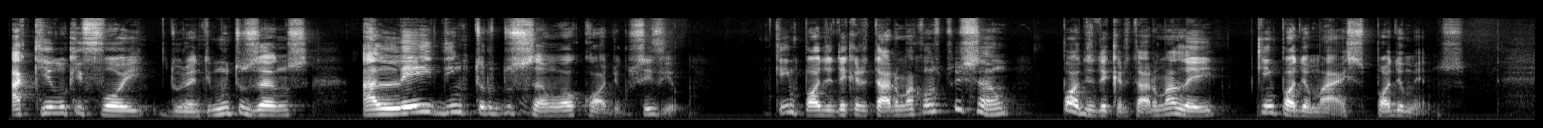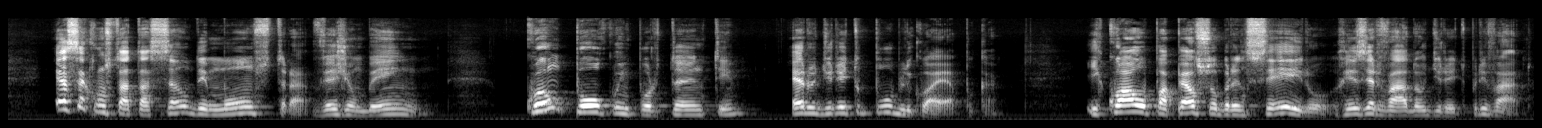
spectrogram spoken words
aquilo que foi, durante muitos anos, a lei de introdução ao Código Civil. Quem pode decretar uma Constituição pode decretar uma lei, quem pode o mais, pode o menos. Essa constatação demonstra, vejam bem, quão pouco importante era o direito público à época e qual o papel sobranceiro reservado ao direito privado.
